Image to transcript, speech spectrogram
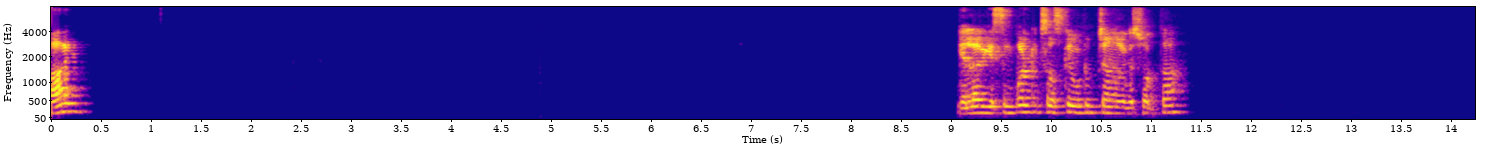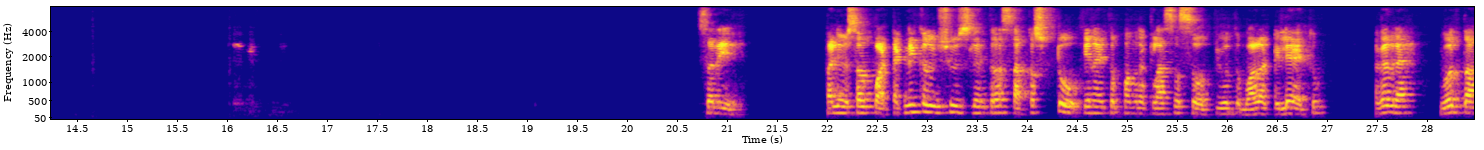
Hi ಎಲ್ಲರಿಗೆ simple tricks ಹೊಸ್ಕೆ YouTube ಚಾನಲ್ಗೆ ಸ್ವಾಗತ. ಸರಿ ನೀವು ಸ್ವಲ್ಪ ಟೆಕ್ನಿಕಲ್ ಇಶ್ಯೂಸ್ಲಿಂತ ಸಾಕಷ್ಟು ಏನಾಯ್ತಪ್ಪ ಅಂದ್ರೆ ಕ್ಲಾಸಸ್ ಇವತ್ತು ಬಹಳ ಡಿಲೇ ಆಯ್ತು. ಹಾಗಾದ್ರೆ ಇವತ್ತ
